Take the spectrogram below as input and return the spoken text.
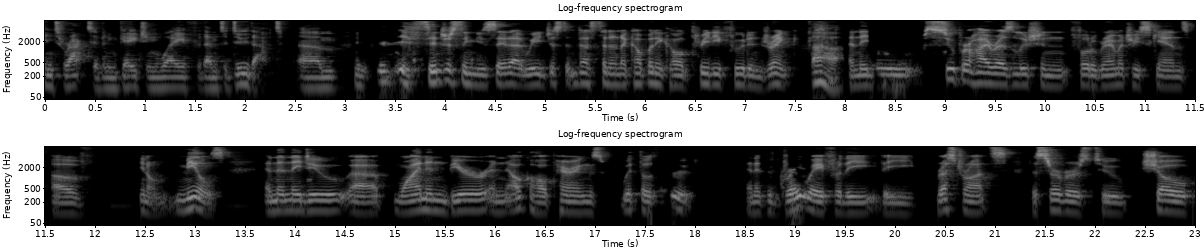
interactive and engaging way for them to do that. Um, it's interesting you say that. We just invested in a company called 3D Food and Drink, uh-huh. and they do super high resolution photogrammetry scans of, you know, meals and then they do uh, wine and beer and alcohol pairings with those food, and it's a great way for the the restaurants, the servers to show,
